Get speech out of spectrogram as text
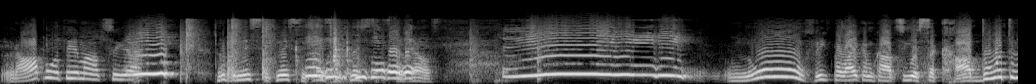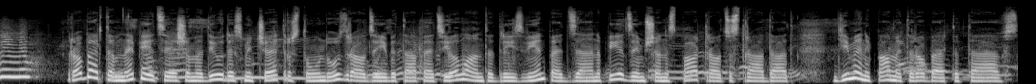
Rāpot iemācījās. Gribu nesit, nesit, nesit, nesit, Nu, ik pa laikam kāds iesaka atdot viņu. Robertam nepieciešama 24 stundu uzraudzība, tāpēc Jolanta drīz vien pēc zēna piedzimšanas pārtrauca strādāt. Ģimeni pameta Roberta tēvs.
